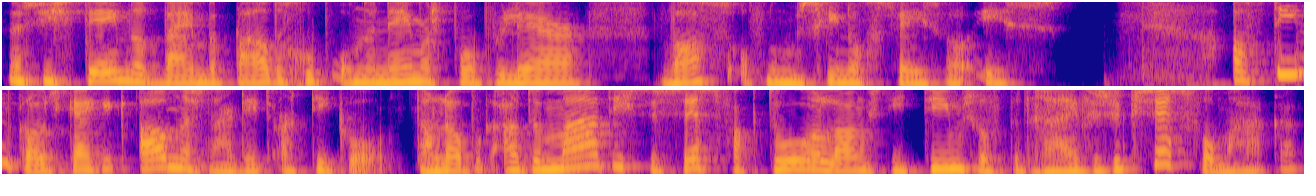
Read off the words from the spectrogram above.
Een systeem dat bij een bepaalde groep ondernemers populair was of misschien nog steeds wel is. Als teamcoach kijk ik anders naar dit artikel. Dan loop ik automatisch de zes factoren langs die teams of bedrijven succesvol maken.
